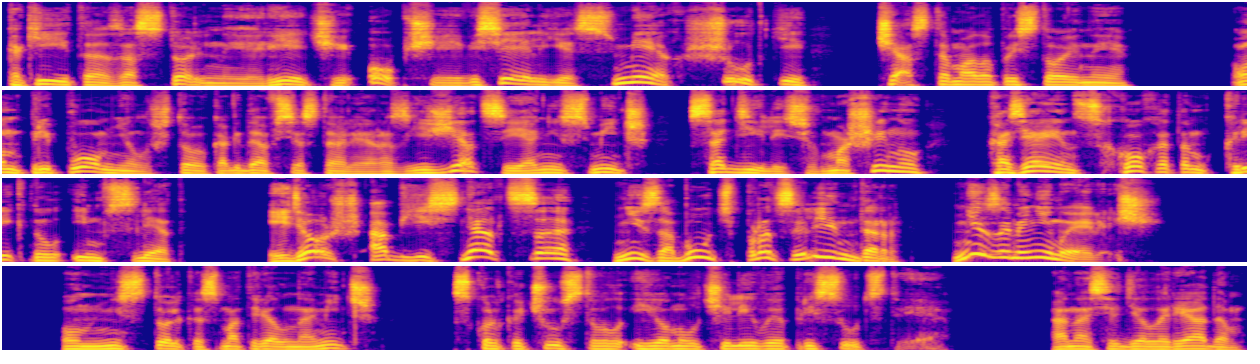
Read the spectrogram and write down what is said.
какие-то застольные речи, общее веселье, смех, шутки, часто малопристойные. Он припомнил, что когда все стали разъезжаться, и они с Мидж садились в машину, хозяин с хохотом крикнул им вслед. «Идешь объясняться, не забудь про цилиндр! Незаменимая вещь!» Он не столько смотрел на Мидж, сколько чувствовал ее молчаливое присутствие. Она сидела рядом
